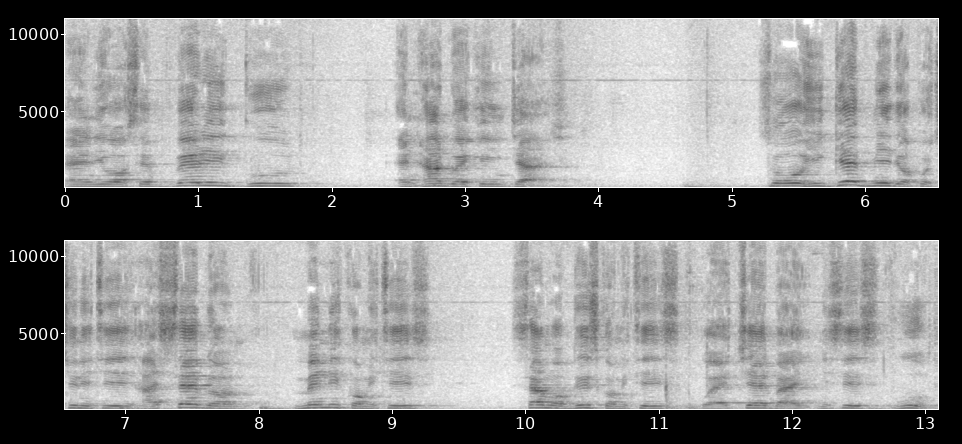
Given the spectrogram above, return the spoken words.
and he was a very good and hardworking judge. So he gave me the opportunity. I served on many committees. Some of these committees were chaired by Mrs. Wood.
